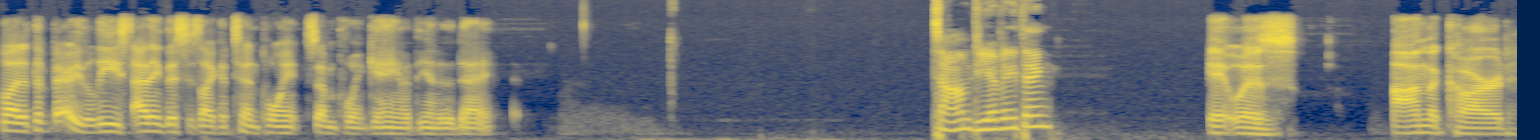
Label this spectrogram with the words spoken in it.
but at the very least, I think this is like a 10 point, seven point game at the end of the day. Tom, do you have anything? It was on the card,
